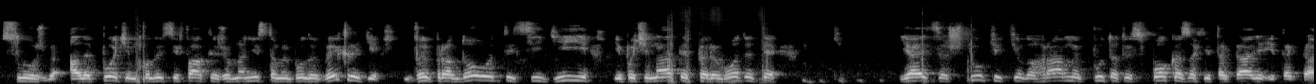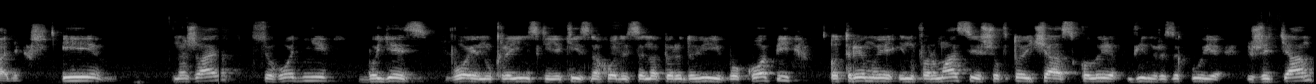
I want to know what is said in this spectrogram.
служби. Але потім, коли ці факти журналістами були викриті, виправдовувати ці дії і починати переводити. Яйця, штуки, кілограми, путати в показах і так далі. І так далі. І, на жаль, сьогодні боєць, воїн український, який знаходиться на передовій в окопі, отримує інформацію, що в той час, коли він ризикує життям,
